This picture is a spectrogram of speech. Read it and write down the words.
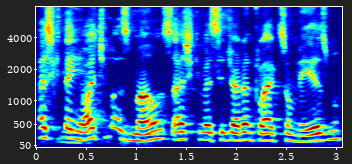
acho que está em ótimas mãos. Acho que vai ser Jordan Clarkson mesmo.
